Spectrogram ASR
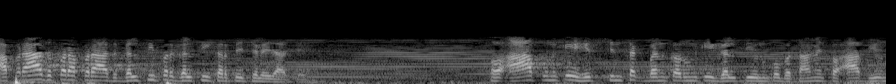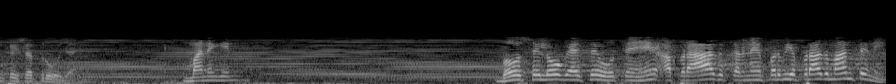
अपराध पर अपराध, गलती पर गलती करते चले जाते हैं। और आप उनके हित चिंतक बनकर उनकी गलती उनको बतावें तो आप भी उनके शत्रु हो जाएँगे मानेंगे नहीं? बहुत से लोग ऐसे होते हैं, अपराध करने पर भी अपराध मानते नहीं।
